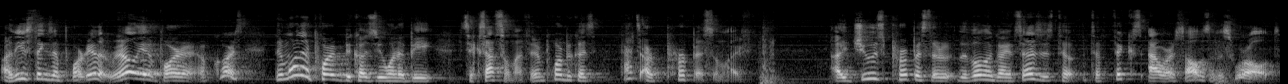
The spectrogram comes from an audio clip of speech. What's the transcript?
are these things important? Yeah, they're really important. Of course, they're more than important because you want to be successful in life. They're important because that's our purpose in life. A Jew's purpose, the, the Vilna Gaon says, is to, to fix ourselves in this world.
